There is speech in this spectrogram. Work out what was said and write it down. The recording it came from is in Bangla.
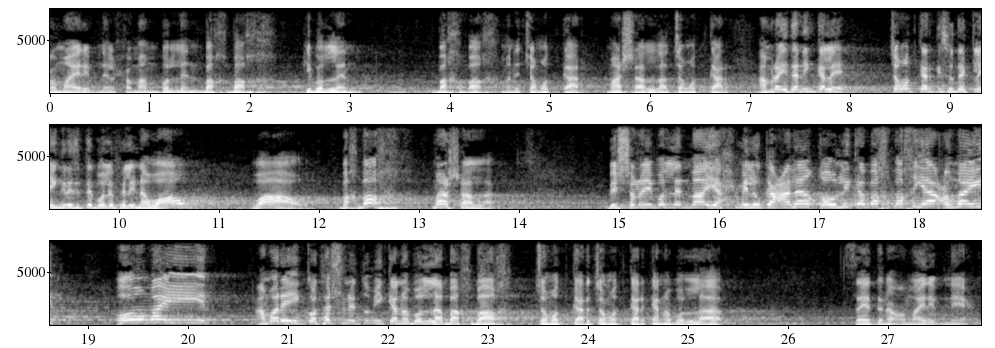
উমাইর ইবনুল হুমাম বললেন, বাহ বাহ। কি বললেন? বাহ বাহ মানে চমৎকার। মাশা চমৎকার। আমরা ইদানিংকালে চমৎকার কিছু দেখলে ইংরেজিতে বলে ফেলি না, ওয়াও ওয়াও, বাহ বাহ। মাশা আল্লাহ বিশ্বনবী বললেন, মা ইয়াহমিলুকা আলা কৌলিকা বাহ বাহ, ইয়া উমাইর? ও উমাইর, আমার এই কথা শুনে তুমি কেন বললা বাহ বাহ? চমৎকার চমৎকার কেন বললা? সাইয়েদনা উমাইর ইবনে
